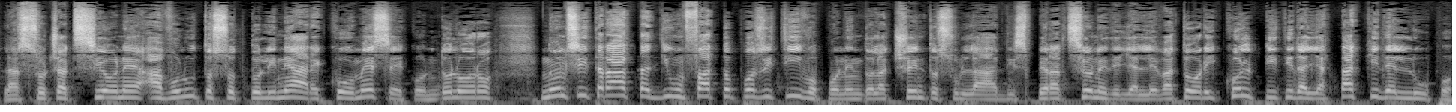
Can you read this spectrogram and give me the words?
L'associazione ha voluto sottolineare come, secondo loro, non si tratta di un fatto positivo, ponendo l'accento sulla disperazione degli allevatori colpiti dagli attacchi del lupo.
